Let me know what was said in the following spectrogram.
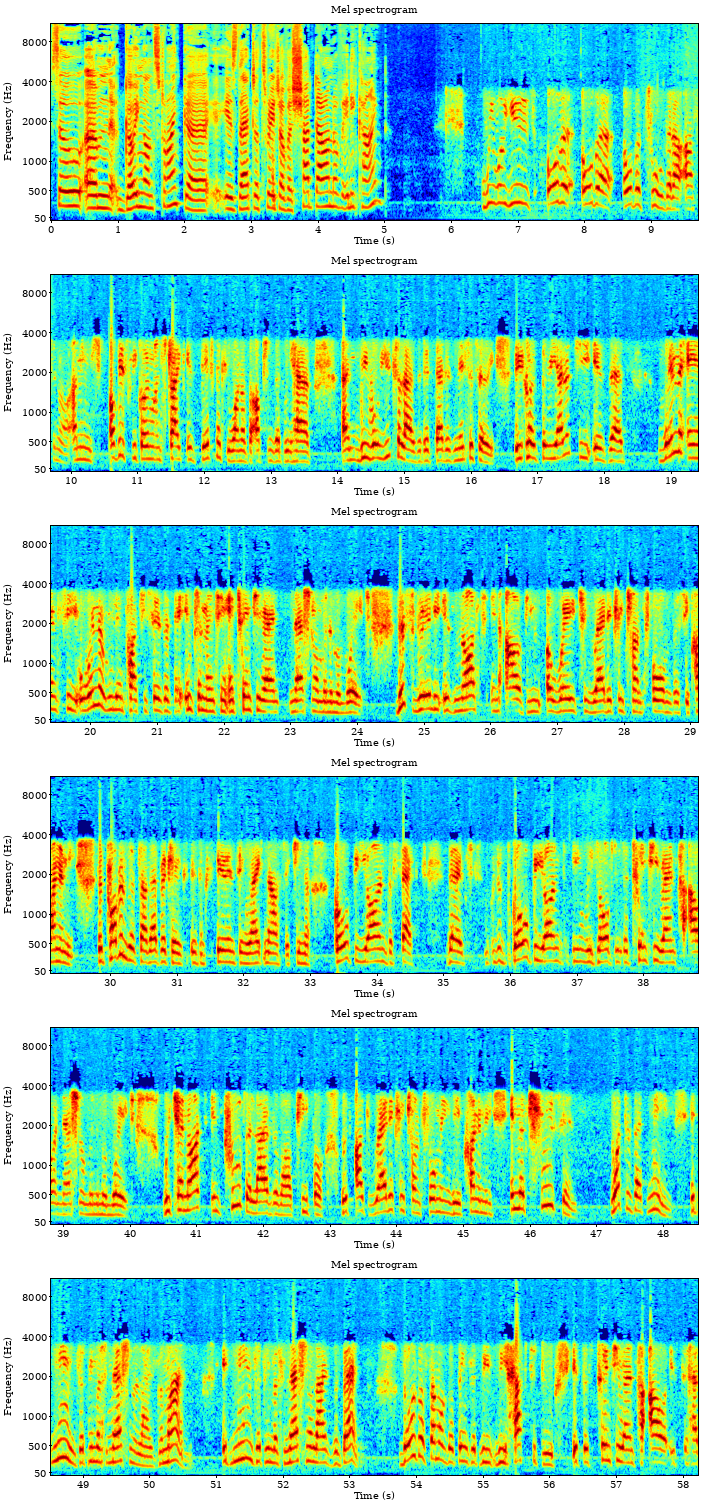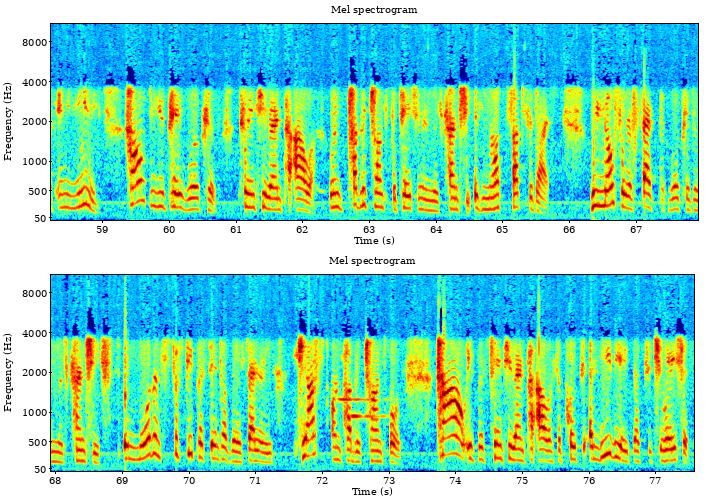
So, um, going on strike, uh, is that a threat of a shutdown of any kind? We will use all the all the all the tools at our arsenal. I mean, obviously, going on strike is definitely one of the options that we have, and we will utilize it if that is necessary. Because the reality is that when the ANC or when the ruling party says that they're implementing a 20 rand national minimum wage, this really is not, in our view, a way to radically transform this economy. The problems that South Africa is experiencing right now, Sakina, go beyond the fact that go beyond being resolved with a 20 rand per hour national minimum wage. We cannot improve the lives of our people without radically transforming the economy in the true sense. What does that mean? It means that we must nationalize the mines. It means that we must nationalize the banks. Those are some of the things that we, we have to do if this 20 rand per hour is to have any meaning. How do you pay workers 20 rand per hour when public transportation in this country is not subsidized? We know for a fact that workers in this country spend more than 50% of their salaries just on public transport. How is this 20 rand per hour supposed to alleviate that situation?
